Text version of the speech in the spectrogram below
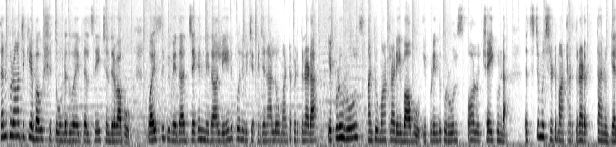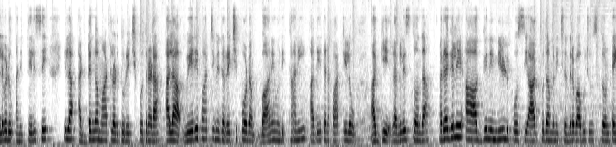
తనకు రాజకీయ భవిష్యత్తు ఉండదు అని తెలిసే చంద్రబాబు. వైసీపీ మీద జగన్ మీద లేనిపోనివి చెప్పి జనాల్లో మంట పెడుతున్నాడా? ఎప్పుడు రూల్స్ అంటూ మాట్లాడే బాబు. ఇప్పుడు ఎందుకు రూల్స్ ఫాలో చేయకుండా ఇష్టం వచ్చినట్టు మాట్లాడుతున్నాడు. తాను గెలవడు అని తెలిసే ఇలా అడ్డంగా మాట్లాడుతూ రెచ్చిపోతున్నాడా? అలా వేరే పార్టీ మీద రెచ్చిపోవడం బానే ఉంది. కానీ అదే తన పార్టీలో అగ్గి రగిలిస్తోందా? రగిలే ఆ అగ్గిని నీళ్ళు పోసి ఆర్పుదామని చంద్రబాబు చూస్తుంటే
